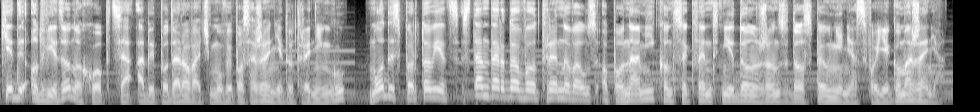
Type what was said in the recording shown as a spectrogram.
Kiedy odwiedzono chłopca, aby podarować mu wyposażenie do treningu, młody sportowiec standardowo trenował z oponami, konsekwentnie dążąc do spełnienia swojego marzenia.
